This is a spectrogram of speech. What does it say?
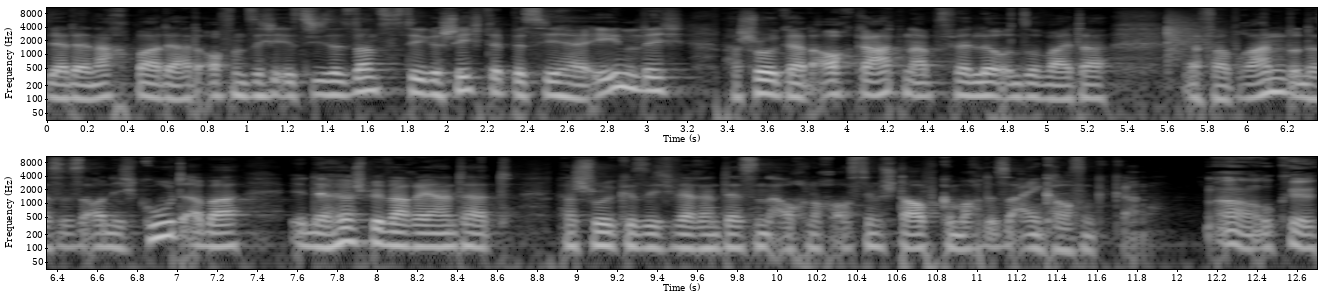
ja, der Nachbar, der hat offensichtlich, ist diese, sonst ist die Geschichte bis hierher ähnlich. Paschulke hat auch Gartenabfälle und so weiter äh, verbrannt und das ist auch nicht gut, aber in der Hörspielvariante hat Paschulke sich währenddessen auch noch aus dem Staub gemacht, ist einkaufen gegangen. Ah, okay,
